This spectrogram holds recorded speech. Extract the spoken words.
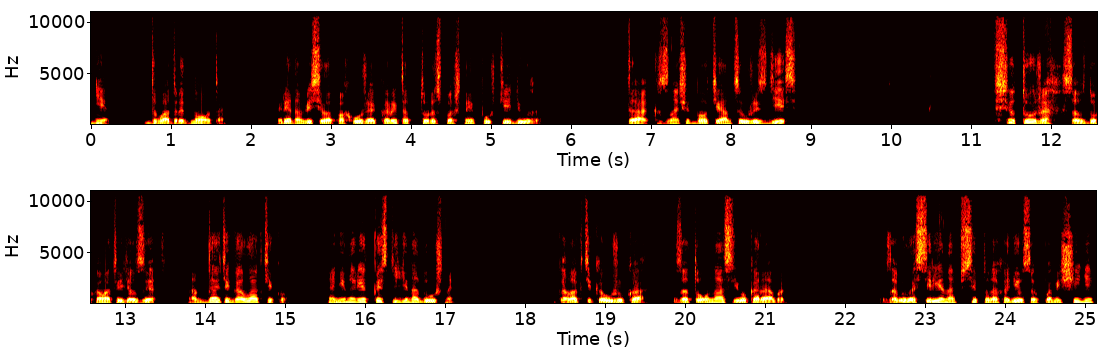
Нет, два дредноута. Рядом висела похожая корыта, тоже сплошные пушки и дюзы. Так, значит, балтианцы уже здесь. «Все тоже», — со вздохом ответил Зет. «Отдайте галактику. Они на редкость единодушны». «Галактика у жука, зато у нас его корабль». Забыла сирена, все, кто находился в помещении,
